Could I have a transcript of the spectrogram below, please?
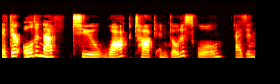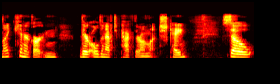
If they're old enough to walk, talk, and go to school, as in like kindergarten, they're old enough to pack their own lunch. Okay. So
